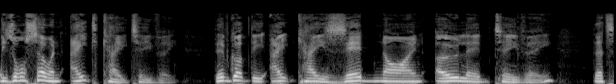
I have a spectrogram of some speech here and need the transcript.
is also an 8K TV. They've got the 8K Z9 OLED TV that's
